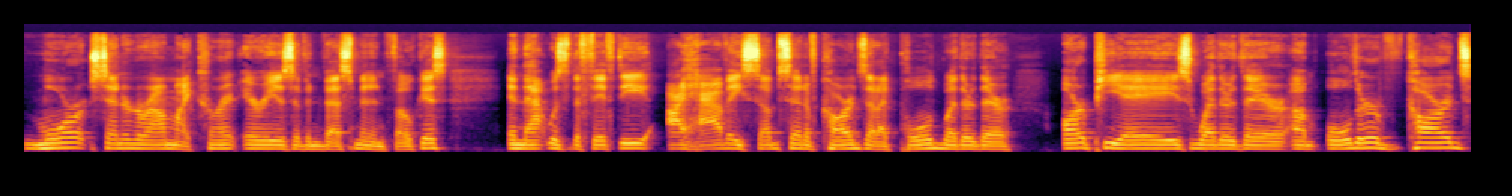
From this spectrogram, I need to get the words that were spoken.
more centered around my current areas of investment and focus and that was the 50 i have a subset of cards that i pulled whether they're rpas whether they're um, older cards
